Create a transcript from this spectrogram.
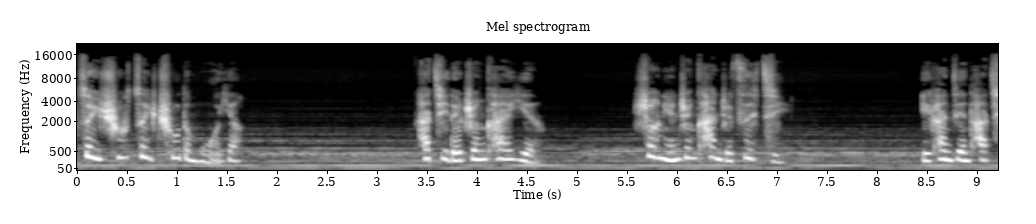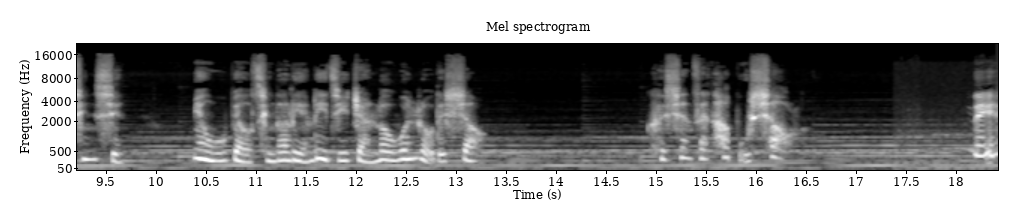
最初最初的模样。他记得睁开眼，少年正看着自己。一看见他清醒、面无表情的脸，立即展露温柔的笑。可现在他不笑了。你，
